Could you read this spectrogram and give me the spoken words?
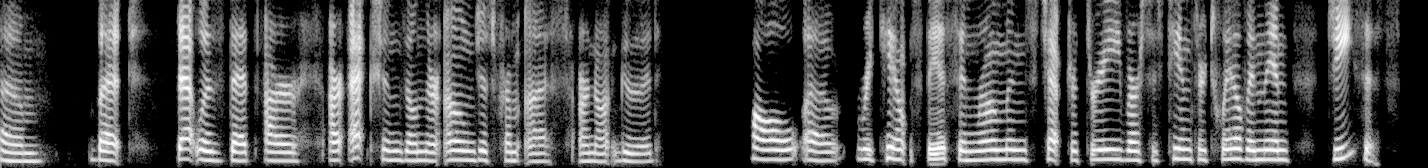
Um, but that was that our our actions on their own, just from us, are not good. Paul uh, recounts this in Romans chapter 3, verses 10 through 12, and then Jesus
